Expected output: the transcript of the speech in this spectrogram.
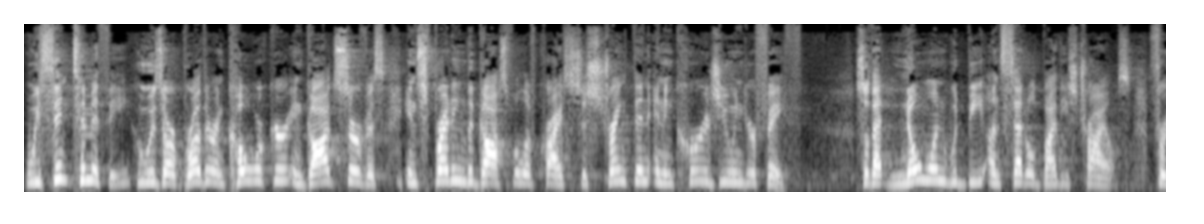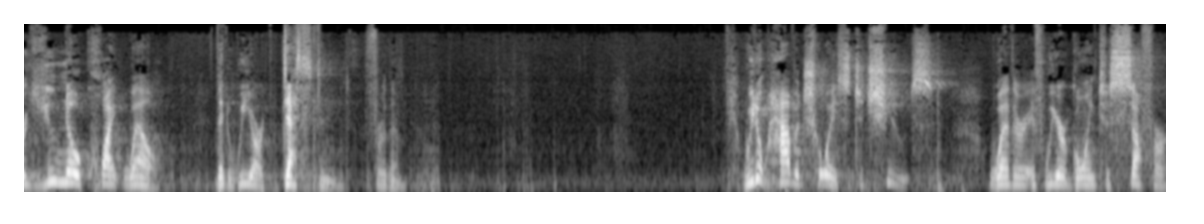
We sent Timothy, who is our brother and co worker in God's service in spreading the gospel of Christ, to strengthen and encourage you in your faith so that no one would be unsettled by these trials. For you know quite well that we are destined for them. We don't have a choice to choose whether if we are going to suffer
